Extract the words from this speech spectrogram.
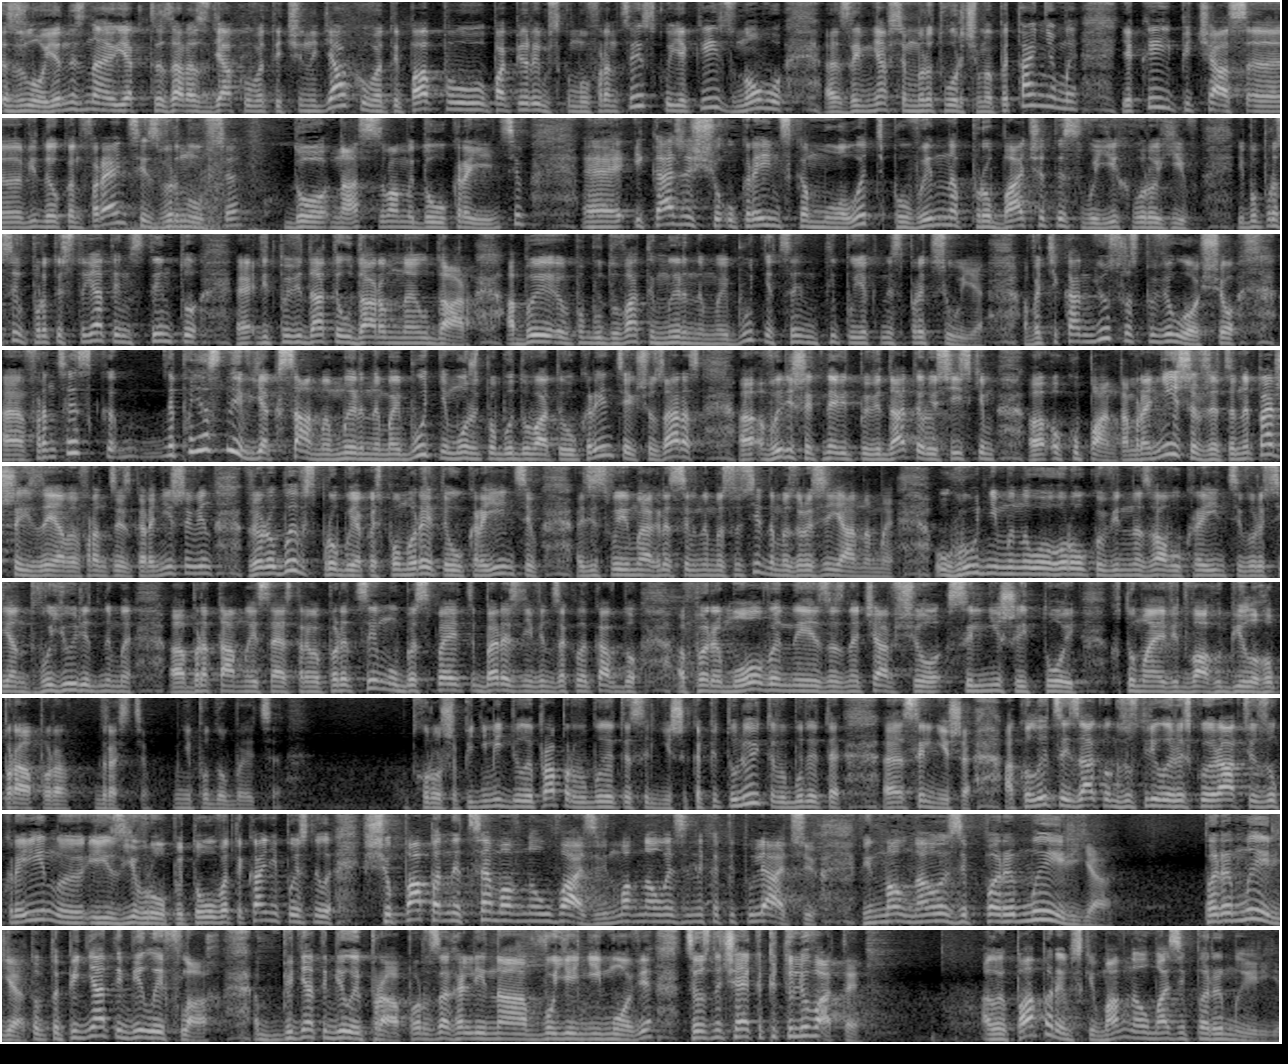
зло. Я не знаю, як це зараз дякувати чи не дякувати папу папі римському Франциску, який знову е, зайнявся миротворчими питаннями, який під час е, відеоконференції звернувся до нас з вами, до українців, е, і каже, що українська молодь повинна пробачити своїх ворогів і попросив протистояти інстинкту відповідати ударом на удар, аби побудувати мирне майбутнє. Це типу як не спрацює. Ватікан Ньюс розповіло, що Франциск не пояснив, як саме мирне майбутнє можуть побудувати українці, якщо зараз е, вирішить не відповідати російським е, окупантам. Раніше вже це не перший заяви Франциска. Раніше він вже робив спробу якось помирити українців зі своїми агресивними сусідами з росіянами. У грудні минулого року він назвав українців і росіян двоюрідними е, братами і сестрами. Перед цим у безпеці березні він закликав до перемовини, зазначав, що сильніший той, хто має відвагу білого прапора. Здрасте, мені подобається. Хороше, підніміть білий прапор, ви будете сильніше. Капітулюйте, ви будете е, сильніше. А коли цей заклик зустріли різкою реакцією з Україною і з Європи, то у Ватикані пояснили, що папа не це мав на увазі. Він мав на увазі не капітуляцію, він мав на увазі перемир'я. Перемир'я, тобто підняти білий флаг, підняти білий прапор взагалі на воєнній мові, це означає капітулювати. Але папа римський мав на увазі перемир'я.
